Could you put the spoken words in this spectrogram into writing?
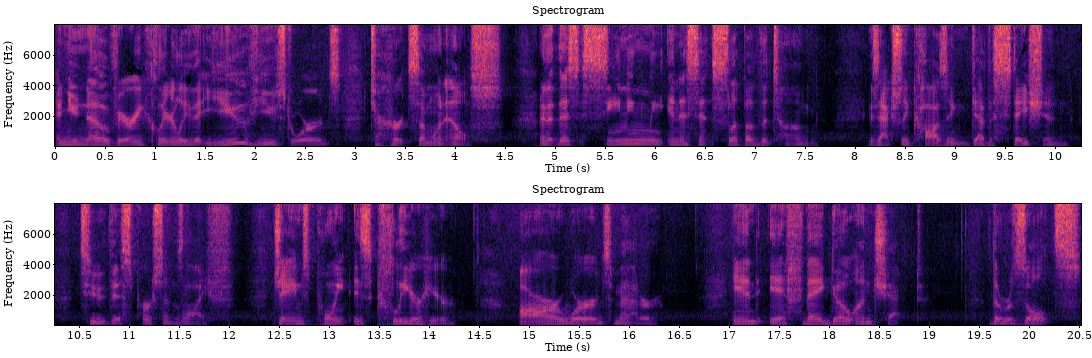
and you know very clearly that you've used words to hurt someone else, and that this seemingly innocent slip of the tongue is actually causing devastation to this person's life. James' point is clear here. Our words matter. And if they go unchecked, the results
